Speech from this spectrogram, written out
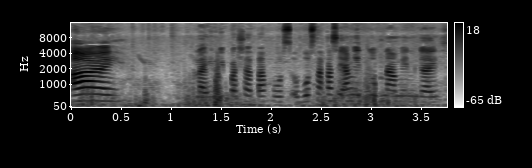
Ay, wala, hindi pa siya tapos. Ubos na kasi ang itlog namin, guys.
